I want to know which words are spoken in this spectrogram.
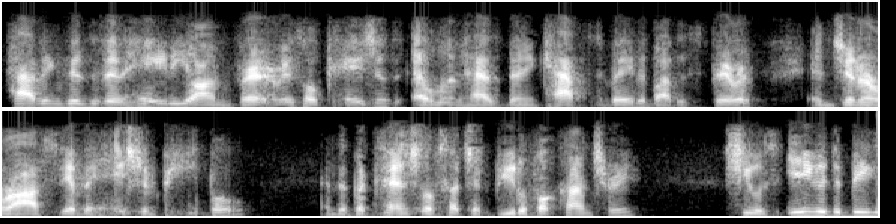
Having visited Haiti on various occasions, Evelyn has been captivated by the spirit and generosity of the Haitian people and the potential of such a beautiful country. She was eager to be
